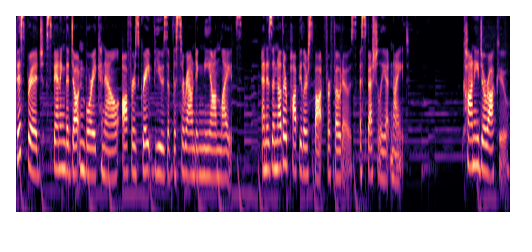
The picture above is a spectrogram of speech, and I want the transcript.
This bridge, spanning the Dotonbori Canal, offers great views of the surrounding neon lights and is another popular spot for photos, especially at night. Kani Daraku.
